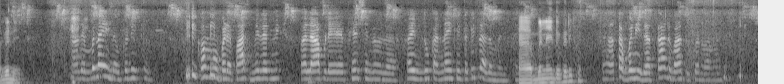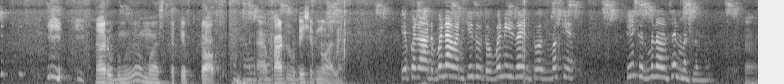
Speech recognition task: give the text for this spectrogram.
બને. હા બનાવી દો કરી ખમવું પડે પાંચ મિનિટની એટલે આપણે ફેશન હઈને દુકાન નાખી તો કેટલા દમન હા બનાવી તો ખરી પણ હા તો બની જાત કાંડ વાતો કરવામાં સારું બનવું મસ્ત ટીપ ટોપ આ ફાટલું ટી શર્ટ નો હાલે. એ પણ આ બનાવવાનું કીધું તો બની જાય ને તો જ બકે. ટી શર્ટ બનાવવાનું છે ને મતલબ હા.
